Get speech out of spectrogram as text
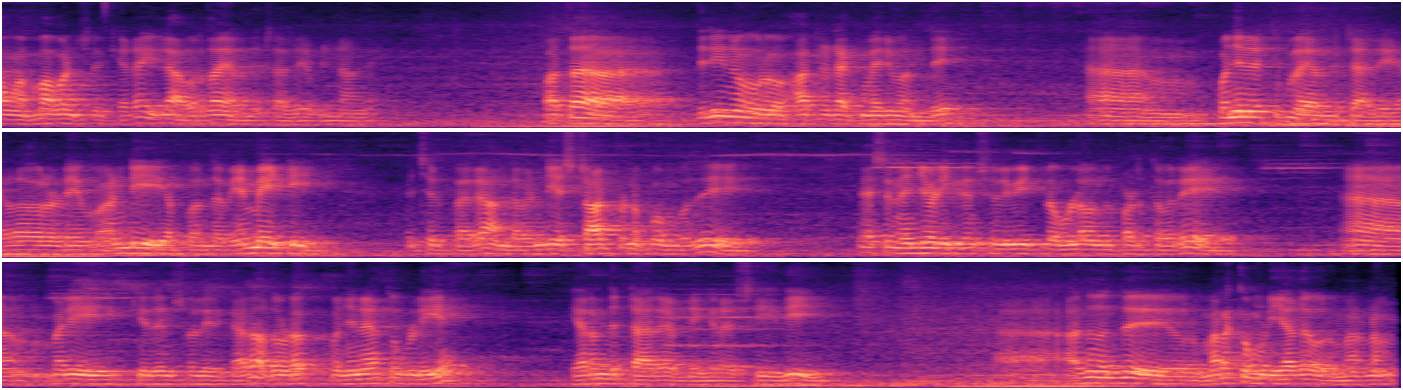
அவங்க அம்மாவான்னு சொல்லி கேட்டால் இல்லை அவர் தான் இறந்துட்டாரு அப்படின்னாங்க. பார்த்தா திடீர்னு ஒரு ஹார்ட் அட்டாக் மாதிரி வந்து கொஞ்ச நேரத்துக்குள்ளே இறந்துட்டார். அதாவது அவருடைய வண்டி அப்போ அந்த எம்ஐடி வச்சுருப்பாரு. அந்த வண்டியை ஸ்டார்ட் பண்ண போகும்போது லேசாக நெஞ்சு வலிக்குதுன்னு சொல்லி வீட்டில் உள்ளே வந்து படுத்தவர் வலிக்குதுன்னு சொல்லியிருக்காரு. அதோட கொஞ்ச நேரத்துக்குள்ளேயே இறந்துட்டார் அப்படிங்கிற செய்தி அது வந்து ஒரு மறக்க முடியாத ஒரு மரணம்.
